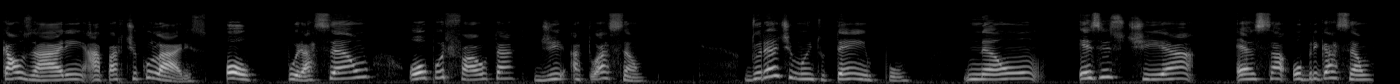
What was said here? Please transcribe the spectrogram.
causarem a particulares, ou por ação ou por falta de atuação. Durante muito tempo, não existia essa obrigação,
